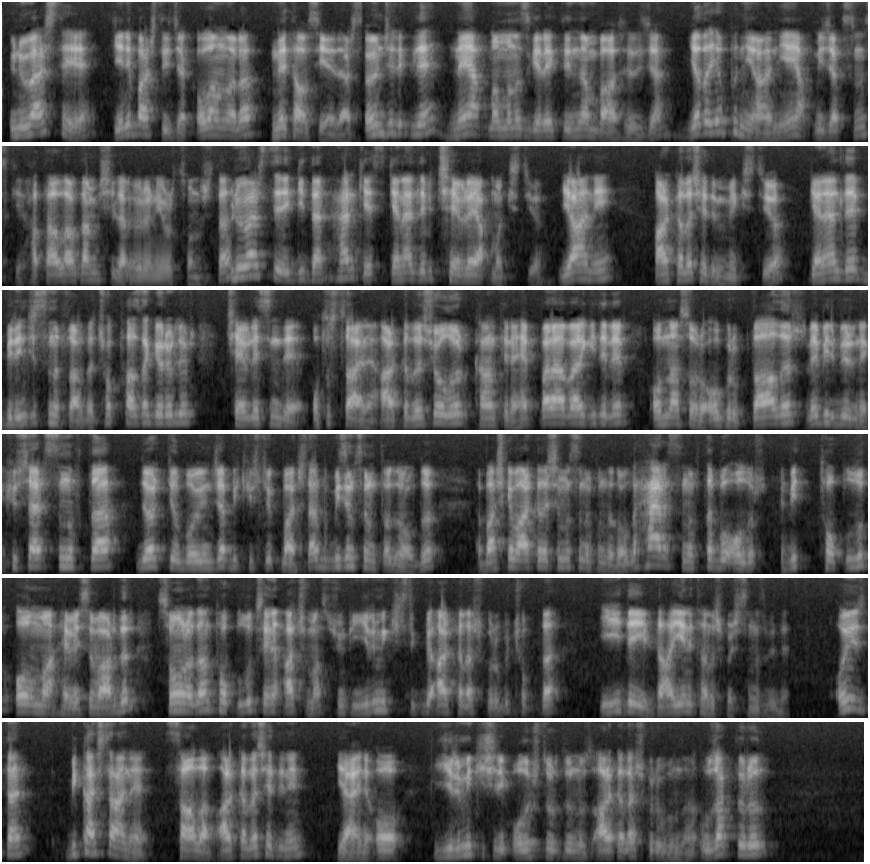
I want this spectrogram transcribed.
Üniversiteye yeni başlayacak olanlara ne tavsiye edersin? Öncelikle ne yapmamanız gerektiğinden bahsedeceğim. Ya da yapın ya. Niye yapmayacaksınız ki? Hatalardan bir şeyler öğreniyoruz sonuçta. Üniversiteye giden herkes genelde bir çevre yapmak istiyor. Yani arkadaş edinmek istiyor. Genelde birinci sınıflarda çok fazla görülür. Çevresinde 30 tane arkadaşı olur. Kantine hep beraber gidilir. Ondan sonra o grup dağılır ve birbirine küser. Sınıfta 4 yıl boyunca bir küslük başlar. Bu bizim sınıfta da oldu. Başka bir arkadaşımın sınıfında da oldu. Her sınıfta bu olur. Bir topluluk olma hevesi vardır. Sonradan topluluk seni açmaz. Çünkü 20 kişilik bir arkadaş grubu çok da iyi değil. Daha yeni tanışmışsınız bir de. O yüzden birkaç tane sağlam arkadaş edinin. Yani o 20 kişilik oluşturduğunuz arkadaş grubundan uzak durun.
